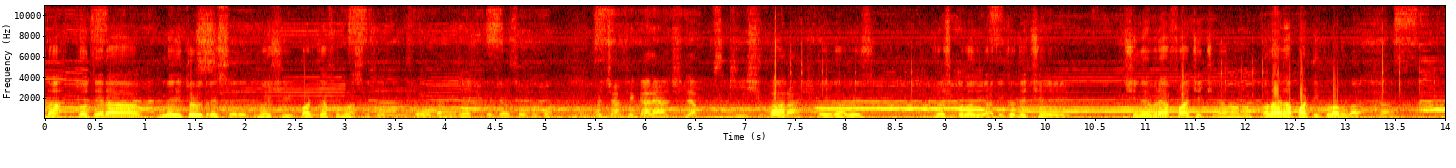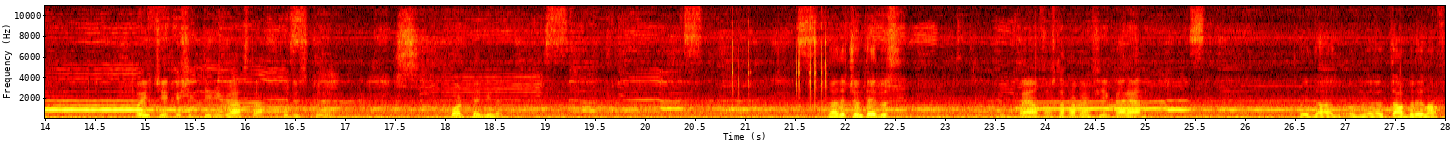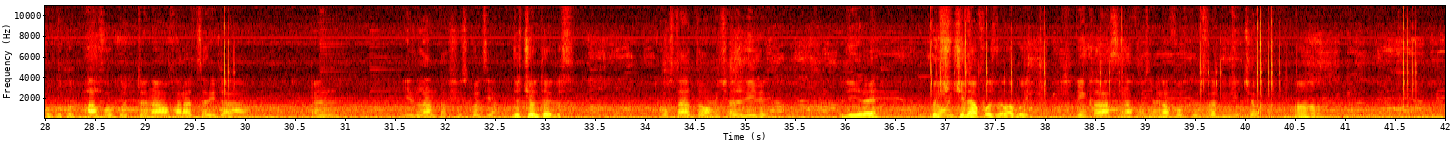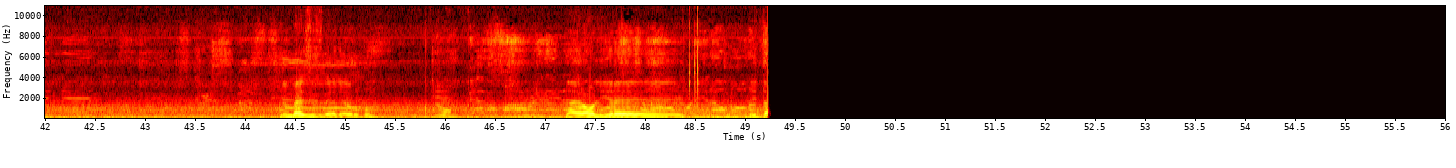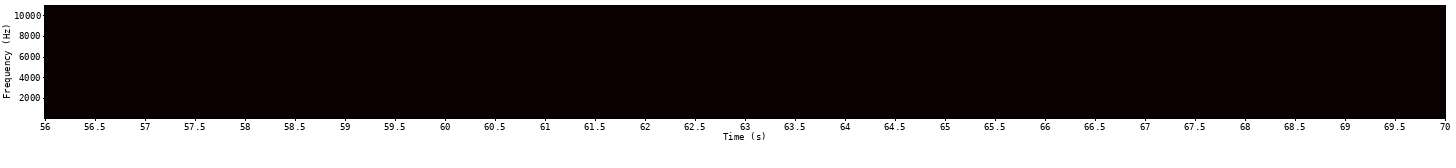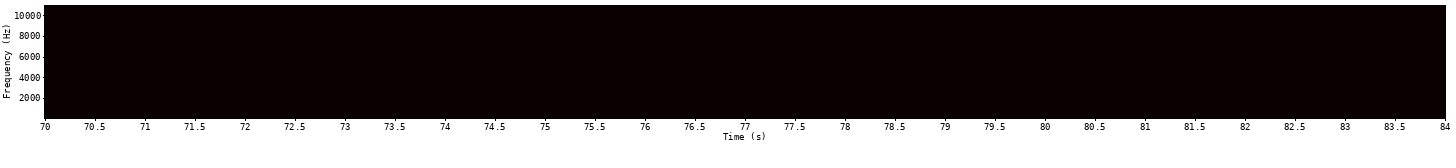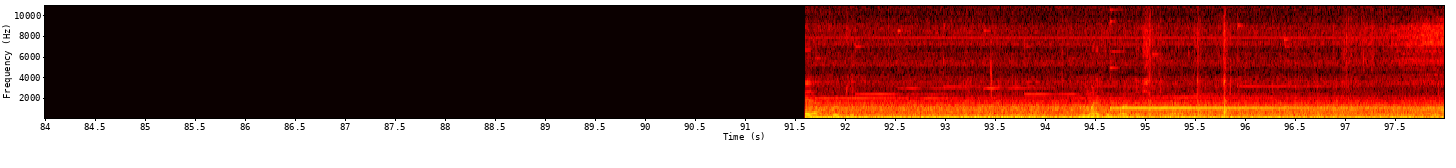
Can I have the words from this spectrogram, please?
Da, tot era meritoriu, trebuie să recunoști și partea frumoasă că se organiza și făcea să ocupa. Făceam fiecare an și de schi și vara. și- Păi, da, vezi? Jos pălăria, adică de ce? Cine vrea face, cine nu, nu. Ăla era particularul la Da. Păi ce, că și tiriga asta a făcut destule. foarte bine. Dar de ce nu te-ai dus? Păi am fost aproape în fiecare an. Păi da, în uh, tabere n-a făcut-o. A făcut în afara țării, dar în Irlanda și Scoția. De ce nu te-ai dus? Costa 2000 de lire. Lire? Păi și 2000. cine a fost de la voi? Din clasă n-a fost nimeni, a fost câțiva din liceu. Ah. Nu mi-ai zis de ele, oricum. Nu? Dar erau lire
